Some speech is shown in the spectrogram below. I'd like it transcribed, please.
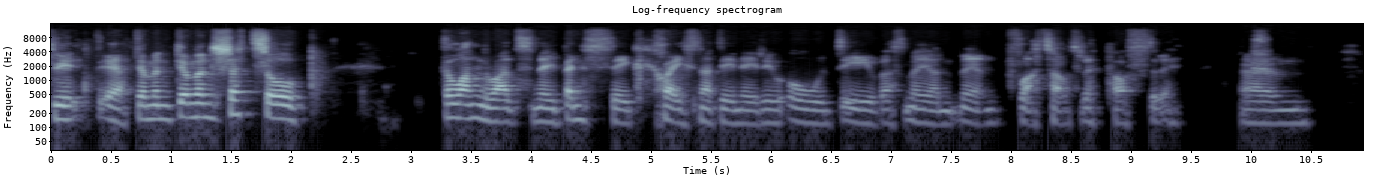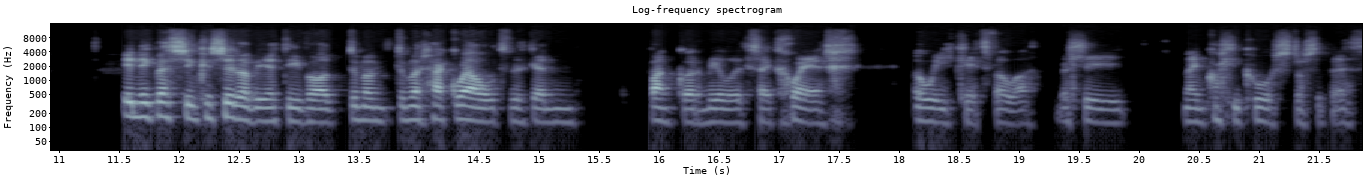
dwi, yeah, diolch yn, diolch yn setl dylanwad neu benthyg chwaith na di, neu rhyw owd i, fath mae o'n, mae on flat out rip-off, dydy. Um, unig beth sy'n cysuro fi ydy fod dwi'n rhag gweld fydd gen Bangor 1876 away kit fel la. Felly, na i'n colli cwrs dros y peth.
